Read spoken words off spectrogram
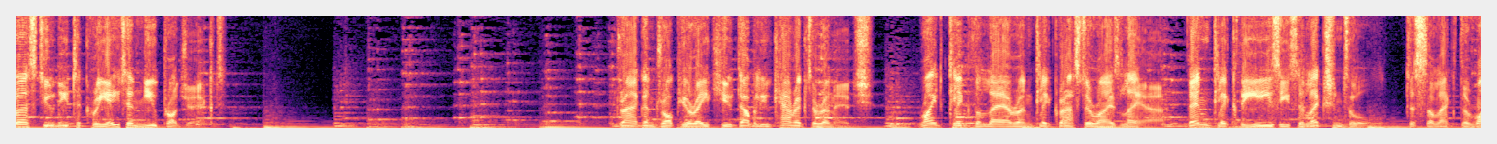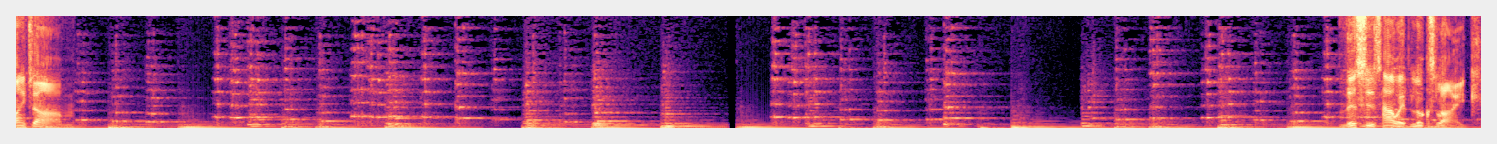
First you need to create a new project. Drag and drop your AQW character image. Right click the layer and click rasterize layer, then click the easy selection tool to select the right arm. This is how it looks like.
